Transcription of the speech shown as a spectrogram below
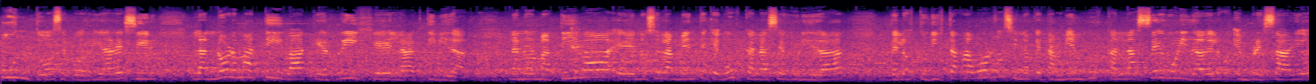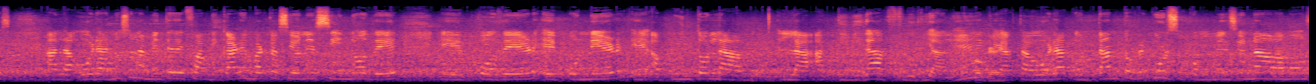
punto, se podría decir, la normativa que rige la actividad. La normativa eh, no solamente que busca la seguridad de los turistas a bordo, sino que también buscan la seguridad de los empresarios a la hora no solamente de fabricar embarcaciones, sino de eh, poder eh, poner eh, a punto la, actividad fluvial, que hasta ahora con tantos recursos como mencionábamos,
